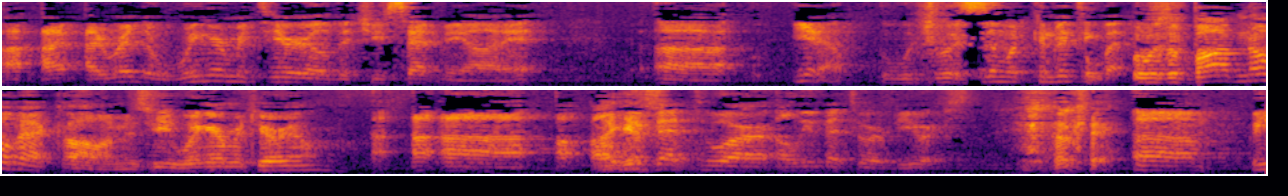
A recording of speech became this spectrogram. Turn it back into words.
I, I read the winger material that you sent me on it, uh, you know, which was somewhat convincing. But It was a Bob Novak column. Is he winger material? uh, I'll, I leave guess- that to our I'll leave that to our viewers. Okay. Um, but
